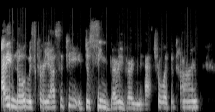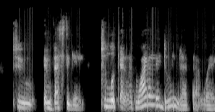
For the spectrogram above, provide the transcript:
I didn't know it was curiosity. It just seemed very, very natural at the time to investigate, to look at like, why are they doing that that way?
